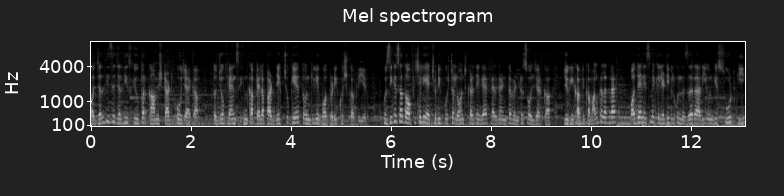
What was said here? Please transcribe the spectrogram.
और जल्दी से जल्दी इसके ऊपर काम स्टार्ट हो जाएगा। तो जो फैंस इनका पहला पार्ट देख चुके हैं तो उनके लिए बहुत बड़ी खुशखबरी है। उसी के साथ ऑफिशियली एच पोस्टर लॉन्च कर दिया गया है falcon and the winter soldier का, जो कि काफ़ी कमाल का लग रहा है। और देन इसमें क्लियरिटी बिल्कुल नज़र आ रही है उनके सूट की,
